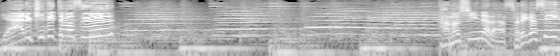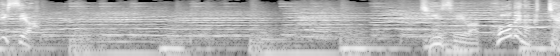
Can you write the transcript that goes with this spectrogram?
やる気出てます？楽しいならそれが正義っすよ。人生はこうでなくっちゃ。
